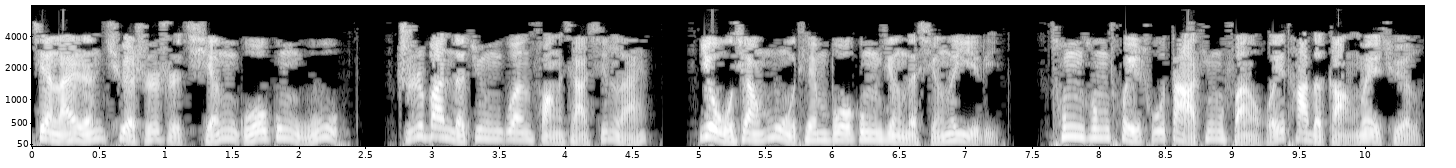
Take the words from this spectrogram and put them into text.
见来人确实是钱国公无误。值班的军官放下心来，又向穆天波恭敬的行了一礼，匆匆退出大厅，返回他的岗位去了。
